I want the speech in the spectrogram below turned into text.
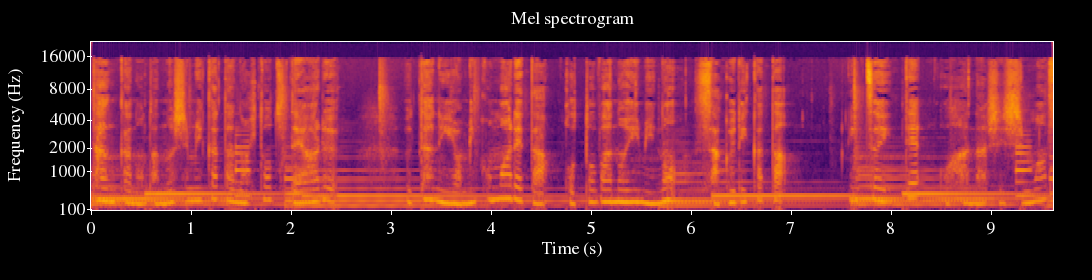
短歌の楽しみ方の一つである。歌に読み込まれた言葉の意味の探り方についてお話しします。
